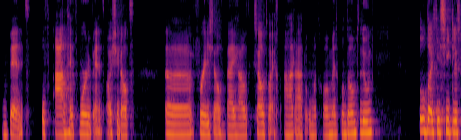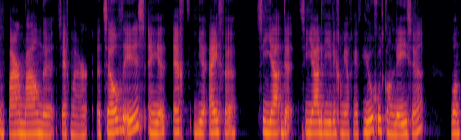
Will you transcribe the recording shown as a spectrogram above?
bent. Of aan het worden bent. Als je dat eh, voor jezelf bijhoudt. Ik zou het wel echt aanraden om het gewoon met condoom te doen. totdat je cyclus een paar maanden, zeg maar, hetzelfde is. En je echt je eigen signa de signalen die je lichaam jou geeft heel goed kan lezen. Want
